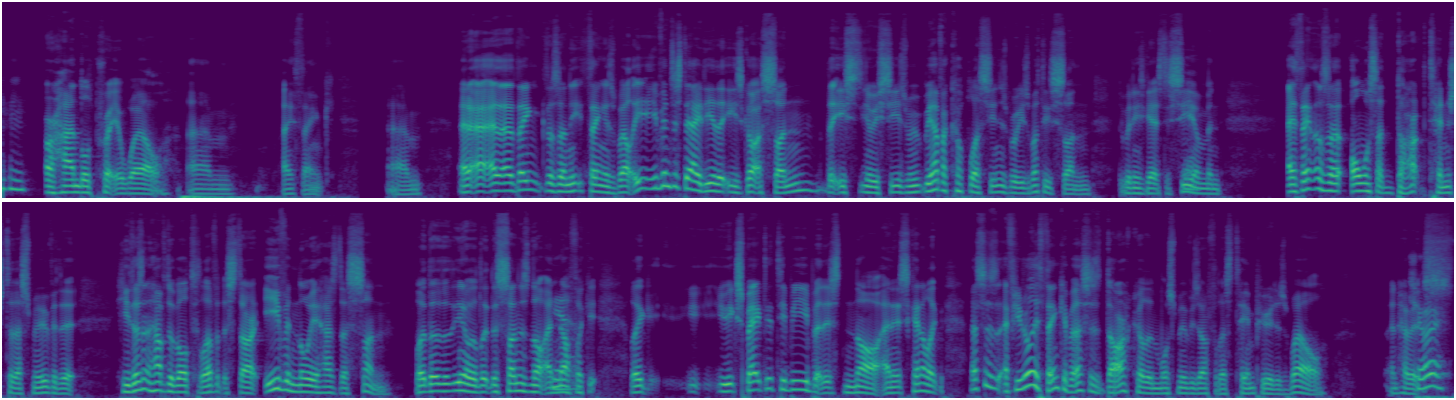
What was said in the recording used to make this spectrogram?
hmm are handled pretty well. Um, I think. Um, and I, I think there's a neat thing as well. Even just the idea that he's got a son that he's you know he sees. We have a couple of scenes where he's with his son when he gets to see Yeah. him, and I think there's a almost a dark tinge to this movie that he doesn't have the will to live at the start, even though he has this son. Like the, the you know like the son's not enough. Yeah. Like like you, you expect it to be, but it's not, and it's kind of like this is if you really think about it, this is darker than most movies are for this time period as well, and how Sure. it's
